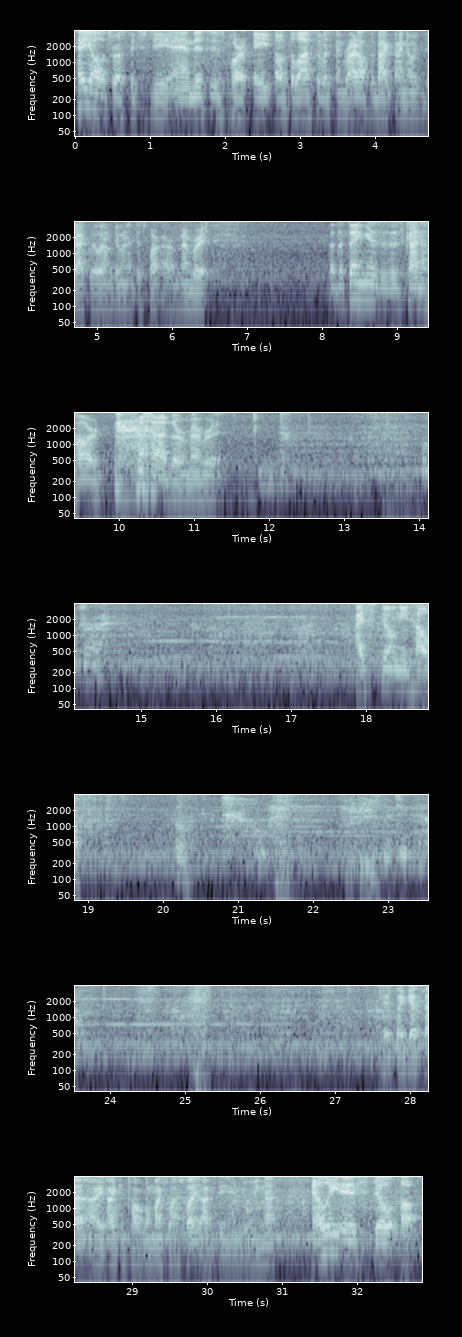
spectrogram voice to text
Hey y'all, it's Rustix G, and this is part 8 of The Last of Us, and right off the back, I know exactly what I'm doing at this part, I remember it. But the thing is, is it's kind of hard, as I remember it. I'll try. I still need health. Ooh, You're too pale. Yes, I get that. I, I can toggle my flashlight, I've been doing that. Ellie is still up.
